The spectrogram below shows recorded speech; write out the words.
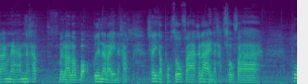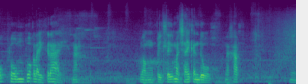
ล้างน้ำนะครับ เวลาเราเบาะเปื้อนอะไรนะครับ ใช้กับพวกโซฟาก็ได้นะครับ โซฟาพวกพรมพวกอะไรก็ได้นะ ลองไปซื้อมาใช้กันดูนะครับนี่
